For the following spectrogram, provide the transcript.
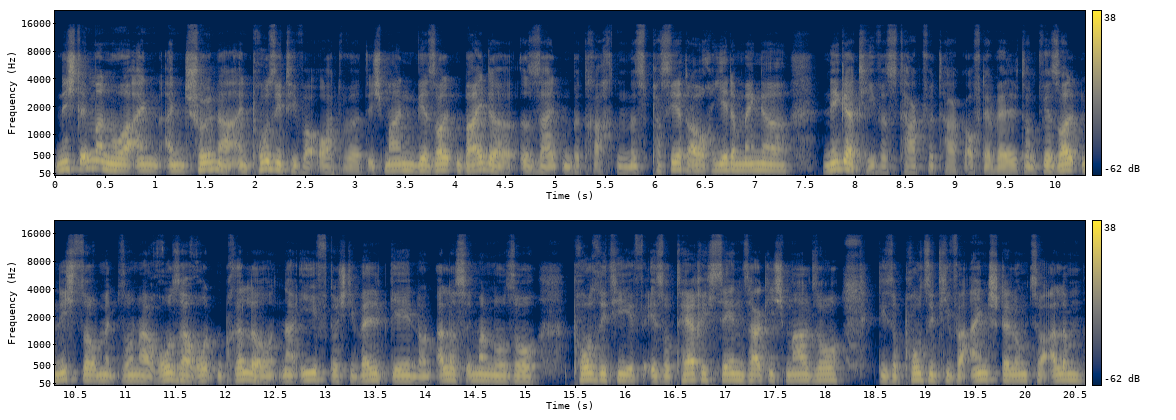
nicht immer nur ein, ein schöner, ein positiver Ort wird. Ich meine, wir sollten beide Seiten betrachten. Es passiert auch jede Menge Negatives Tag für Tag auf der Welt. Und wir sollten nicht so mit so einer rosaroten Brille und naiv durch die Welt gehen und alles immer nur so positiv, esoterisch sehen, sag ich mal so. Diese positive Einstellung zu allem.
